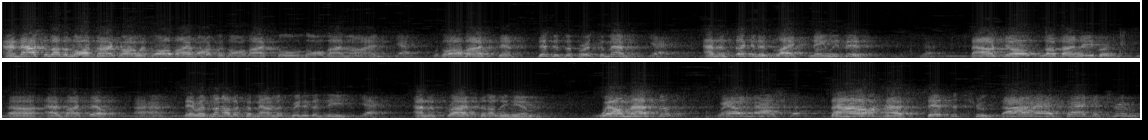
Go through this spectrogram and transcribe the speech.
And thou shalt love the Lord thy God with all thy heart, with all thy soul, with all thy mind, Yes. with all thy strength. This is the first commandment. Yes. And the second is like, namely this Yes. Thou shalt love thy neighbor uh, as thyself. Uh-huh. There is none other commandment greater than these. Yes. And the scribe said unto him, Well, master, Well, master, thou hast said the truth. thou hast said the truth.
